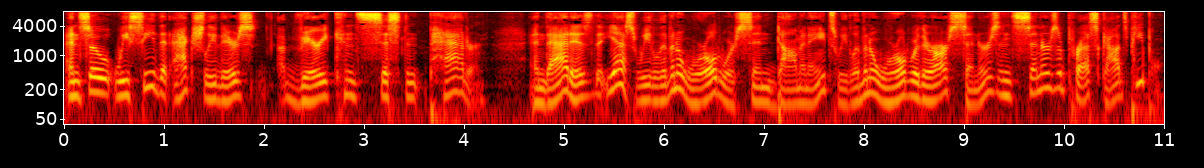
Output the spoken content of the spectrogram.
And so we see that actually there's a very consistent pattern. And that is that, yes, we live in a world where sin dominates. We live in a world where there are sinners, and sinners oppress God's people.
